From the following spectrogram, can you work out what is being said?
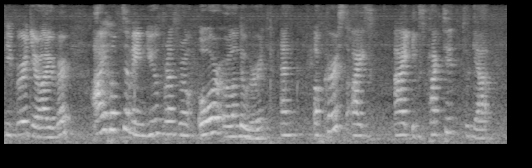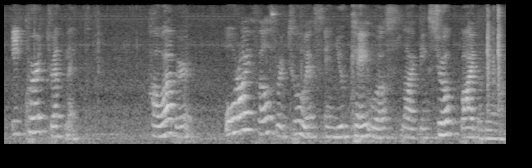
Before the arrival, I hope to make new friends from all around the world. And of course, I, I expected to get equal treatment. However, all I felt for two weeks in UK was like being struck by a banana.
